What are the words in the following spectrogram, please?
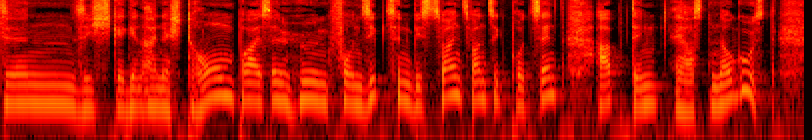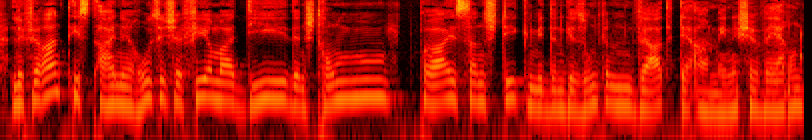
richten sich gegen eine Strompreiserhöhung von 17 bis 22 Prozent ab dem 1. August. Lieferant ist eine russische Firma, die den Strompreisanstieg mit dem gesunkenen Wert der armenischen Währung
